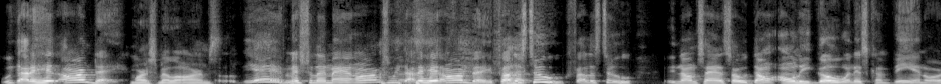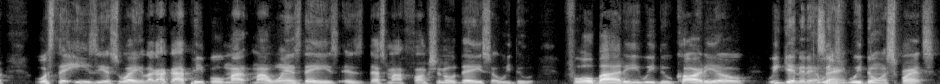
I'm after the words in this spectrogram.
We gotta hit arm day. marshmallow arms. Yeah, Michelin man arms. We gotta hit arm day. Fellas too. Fellas too. You know what I'm saying? So don't only go when it's convenient or what's the easiest way. Like I got people, my my Wednesdays is that's my functional day. So we do full body, we do cardio, we getting it in. We, we doing sprints.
